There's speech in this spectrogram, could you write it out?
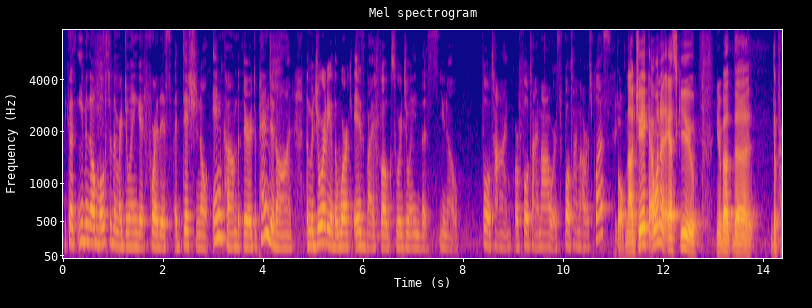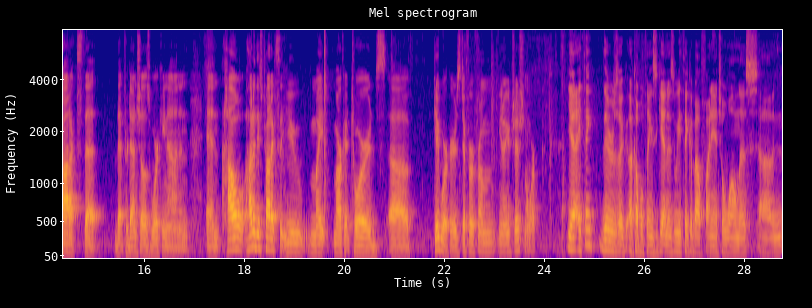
Because even though most of them are doing it for this additional income that they're dependent on, the majority of the work is by folks who are doing this, you know, full-time or full-time hours, full-time hours plus. Now, Jake, I want to ask you, you know, about the the products that that Prudential is working on, and and how how do these products that you might market towards uh, gig workers differ from you know your traditional work? Yeah, I think there's a, a couple things. Again, as we think about financial wellness, uh, and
